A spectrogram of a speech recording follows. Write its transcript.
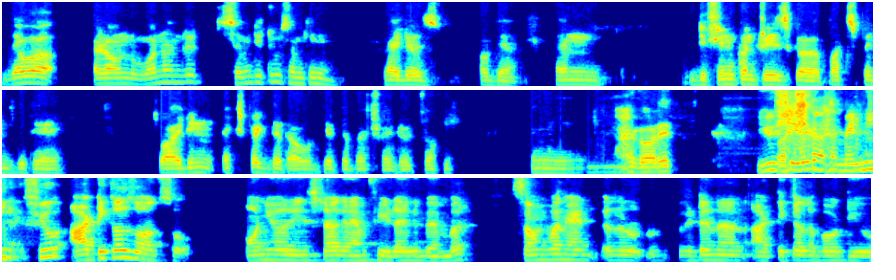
There were around 172 something riders out there, and different countries uh, participants with थे. So I didn't expect that I would get the best rider trophy, and I got it. you shared many few articles also on your instagram feed i remember someone had written an article about you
